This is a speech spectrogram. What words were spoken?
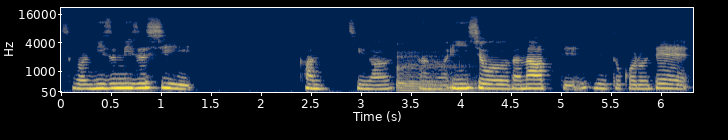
すごいみずみずしい感じが、うん。あの印象だなっていうところで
